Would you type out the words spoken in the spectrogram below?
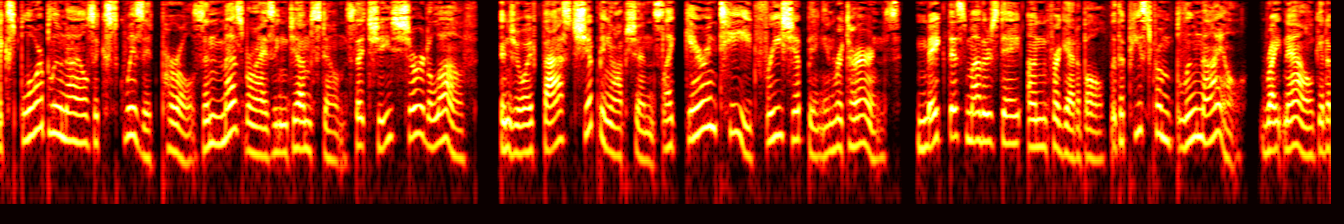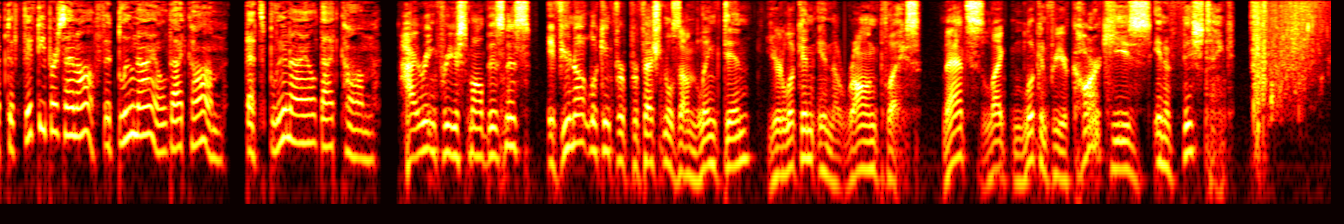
Explore Blue Nile's exquisite pearls and mesmerizing gemstones that she's sure to love. Enjoy fast shipping options like guaranteed free shipping and returns. Make this Mother's Day unforgettable with a piece from Blue Nile. Right now, get up to 50% off at BlueNile.com. That's BlueNile.com. Hiring for your small business? If you're not looking for professionals on LinkedIn, you're looking in the wrong place. That's like looking for your car keys in a fish tank.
